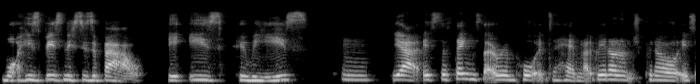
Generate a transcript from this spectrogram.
what his business is about. It is who he is. Mm, yeah, it's the things that are important to him. Like being an entrepreneur is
